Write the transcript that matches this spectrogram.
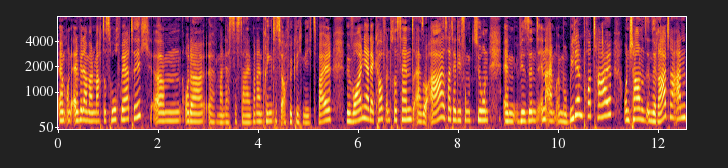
Ähm, und entweder man macht es hochwertig ähm, oder äh, man lässt es sein, weil dann bringt es ja auch wirklich nichts. Weil wir wollen ja, der Kaufinteressent, also A, es hat ja die Funktion, ähm, wir sind in einem Immobilienportal und schauen uns Inserate an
